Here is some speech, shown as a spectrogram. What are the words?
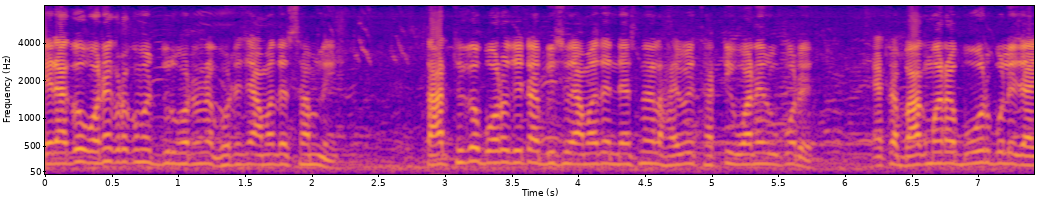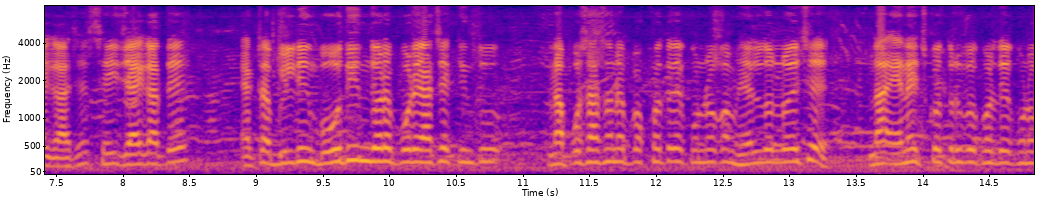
এর আগেও অনেক রকমের দুর্ঘটনা ঘটেছে আমাদের সামনে। তার থেকেও বড় যেটা বিষয়, আমাদের ন্যাশনাল হাইওয়ে থার্টি ওয়ানের উপরে একটা বাগমারা বোর বলে জায়গা আছে। সেই জায়গাতে একটা বিল্ডিং বহুদিন ধরে পড়ে আছে, কিন্তু না প্রশাসনের পক্ষ থেকে কোনো রকম হেলদোল রয়েছে, না এনএইচ কর্তৃপক্ষ থেকে কোনো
